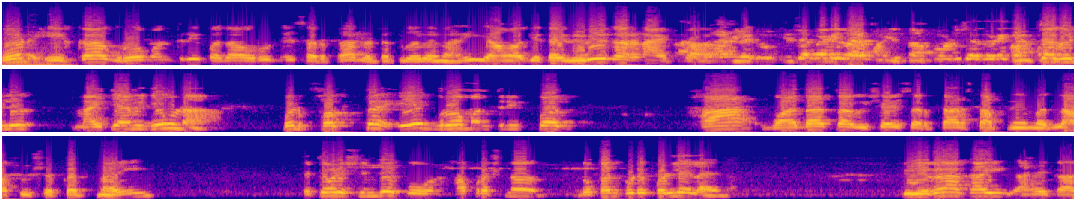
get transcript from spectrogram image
पण एका गृहमंत्री पदावरून हे सरकार लटकलेलं नाही. यामागे काही वेगळे कारण आहेत का? आमच्याकडली माहिती आम्ही देऊ ना. पण फक्त एक गृहमंत्री पद हा वादाचा विषय सरकार स्थापनेमधला असू शकत नाही. त्याच्यामुळे शिंदे कोण? हा प्रश्न लोकांपुढे पडलेला आहे ना. की वेगळा काही आहे का?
